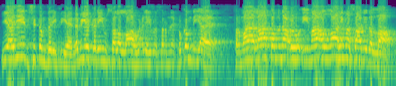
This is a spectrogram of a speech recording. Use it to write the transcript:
یہ عجیب ستم دریفی ہے۔ نبی کریم صلی اللہ علیہ وسلم نے حکم دیا ہے۔ فرمایا، لا تمنا ایما اللہ مساجد اللہ۔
